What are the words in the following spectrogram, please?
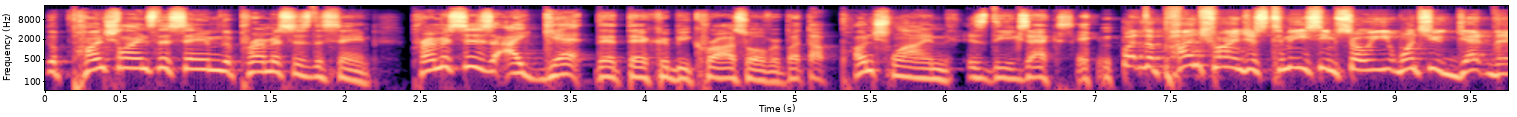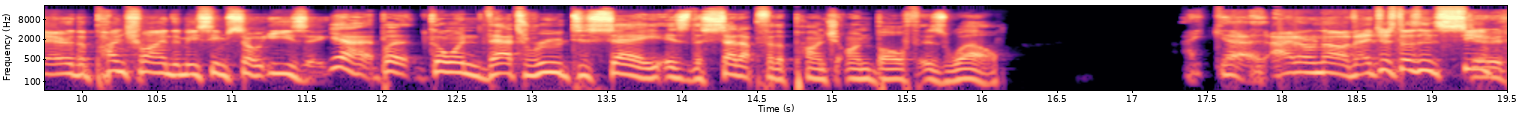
The punchline's the same. The premise is the same. Premises, I get that there could be crossover, but the punchline is the exact same. But the punchline just to me seems so e- once you get there, the punchline to me seems so easy. Yeah, but going that's rude to say is the setup for the punch on both as well. I guess. I don't know. That just doesn't seem Dude.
